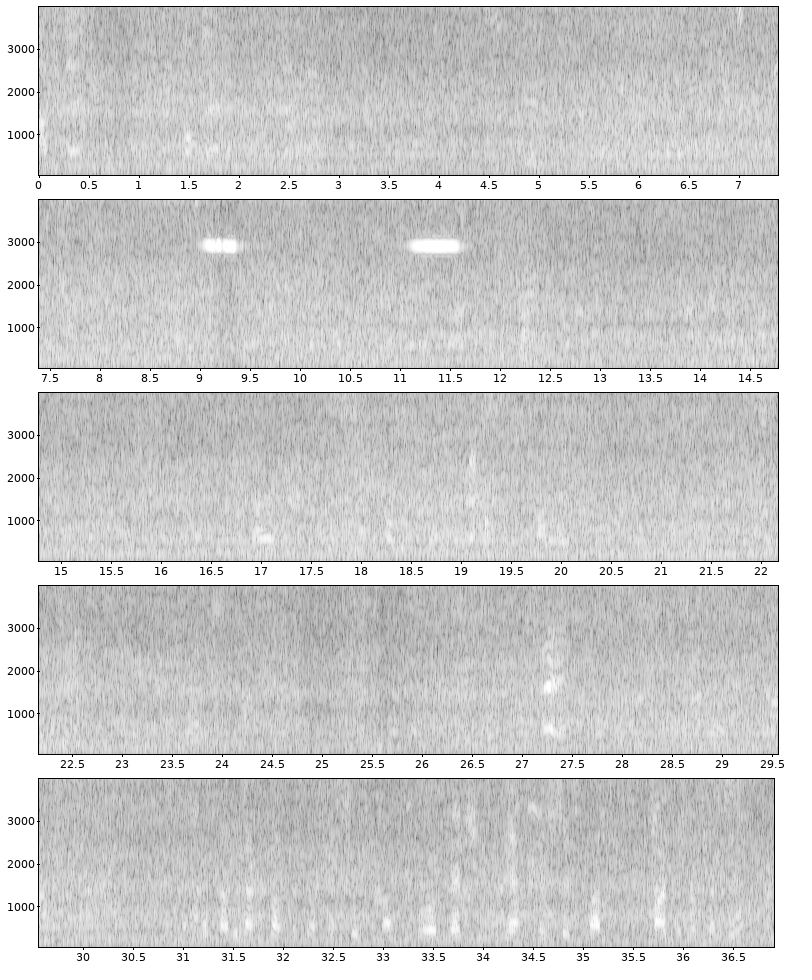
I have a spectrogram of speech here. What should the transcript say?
patrzeć przez Google. Jakby tak wpadł do środka, szczyt wpadł, było lepszy, nie? To szczyt wpadł, wpadł do środka szczyt.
